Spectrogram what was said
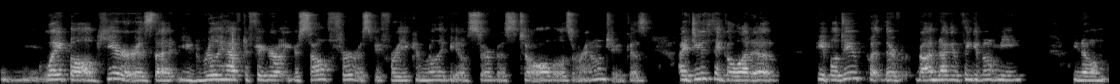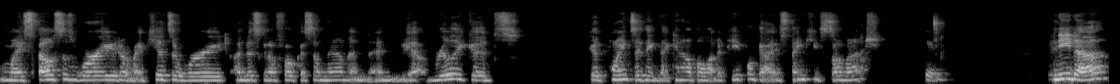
light bulb here is that you'd really have to figure out yourself first before you can really be of service to all those around you. Because I do think a lot of people do put their, I'm not going to think about me. you know, my spouse is worried or my kids are worried. I'm just going to focus on them. And, and yeah, really good, good points. I think that can help a lot of people, guys. Thank you so much. Thank you. Benita,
